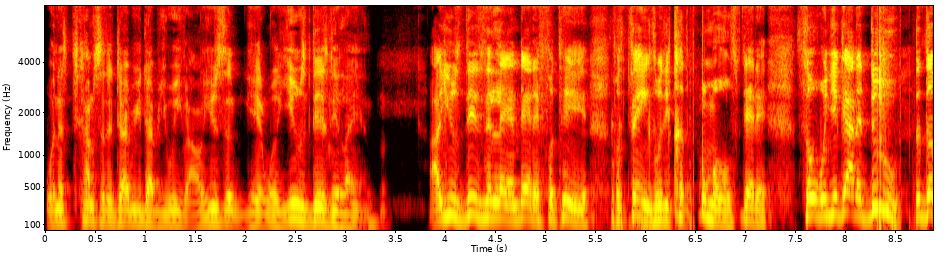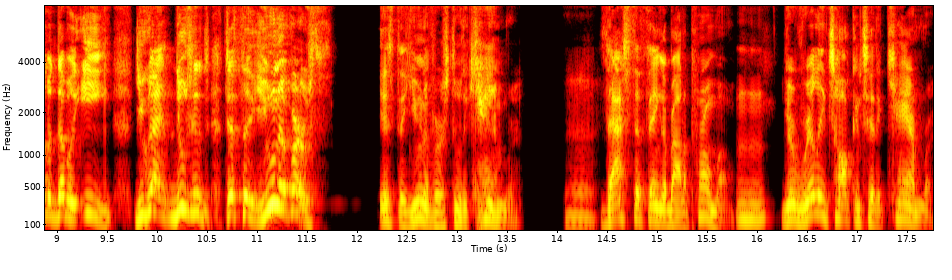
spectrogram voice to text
when it comes to the WWE, I'll use it. yeah, We'll use Disneyland. I use Disneyland, daddy, for t- for things when you cut promos, daddy. So when you got to do the WWE, you got to do just just the universe. It's the universe through the camera. Mm. That's the thing about a promo. Mhm. You're really talking to the camera.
